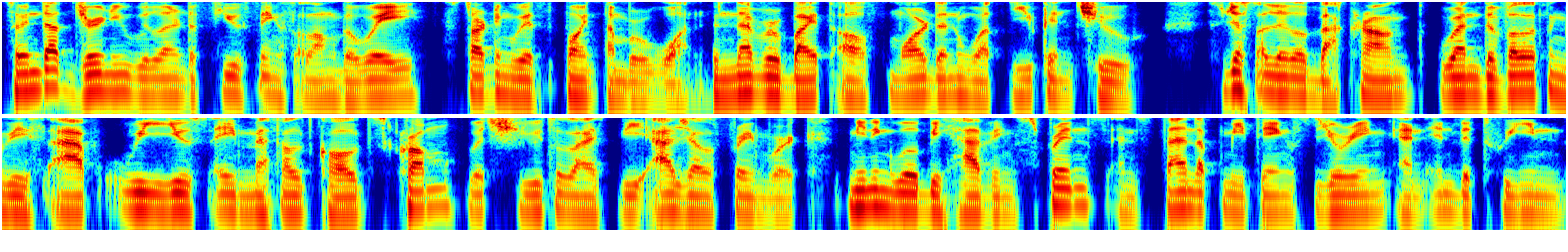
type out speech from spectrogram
So in that journey, we learned a few things along the way, starting with point number one, to never bite off more than what you can chew. So just a little background, when developing this app, we use a method called Scrum, which utilizes the Agile framework, meaning we'll be having sprints and stand-up meetings during and in between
